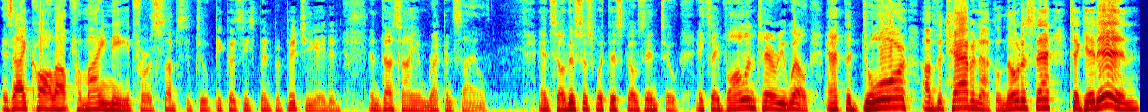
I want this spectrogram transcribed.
as I call out for my need for a substitute because He's been propitiated and thus I am reconciled. And so this is what this goes into. It's a voluntary will at the door of the tabernacle. Notice that to get in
